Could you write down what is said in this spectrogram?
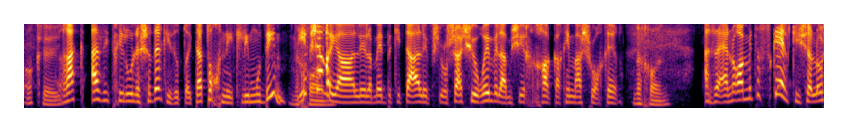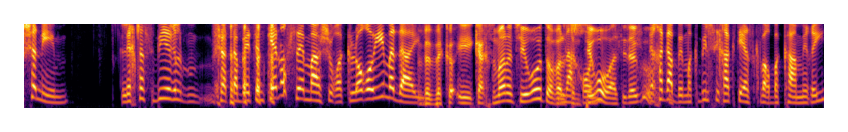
אוקיי. רק אז התחילו לשדר, כי זאת הייתה תוכנית לימודים. נכון. אי אפשר היה ללמד בכיתה א' שלושה שיעורים ולהמשיך אחר כך עם משהו אחר. נכון. אז היה נורא מתסכל, כי שלוש שנים, לך תסביר שאתה בעצם כן עושה משהו, רק לא רואים עדיין. וייקח זמן עד שיראו אותו, אבל נכון. אתם תראו, אל תדאגו. דרך אגב, במקביל שיחקתי אז כבר בקאמרי,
